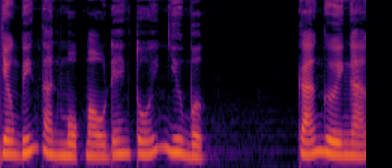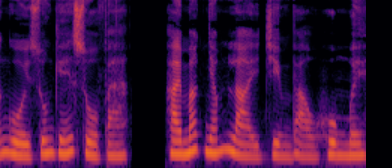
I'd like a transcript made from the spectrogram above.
Dần biến thành một màu đen tối như mực. Cả người ngã ngồi xuống ghế sofa, Hai mắt nhắm lại chìm vào hôn mê.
